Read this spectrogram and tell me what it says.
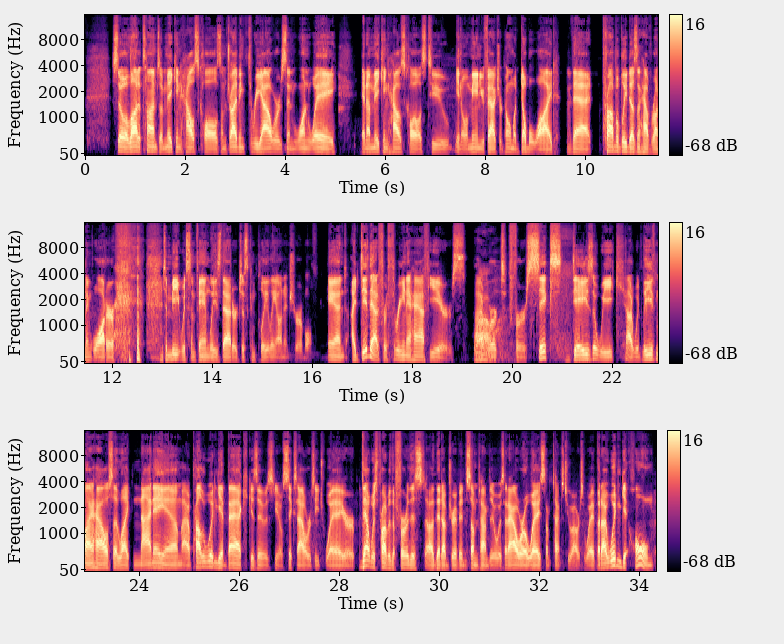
So a lot of times I'm making house calls. I'm driving three hours in one way and I'm making house calls to, you know, a manufactured home, a double wide that probably doesn't have running water to meet with some families that are just completely uninsurable. And I did that for three and a half years. I worked for six days a week. I would leave my house at like 9 a.m. I probably wouldn't get back because it was, you know, six hours each way, or that was probably the furthest uh, that I've driven. Sometimes it was an hour away, sometimes two hours away, but I wouldn't get home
